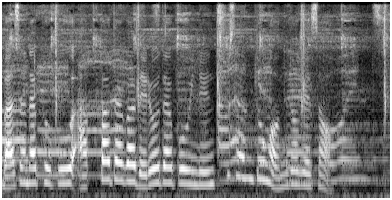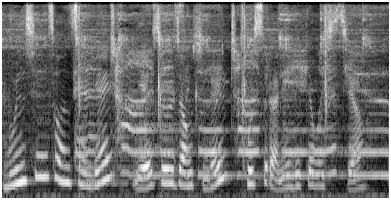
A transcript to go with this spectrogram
마산 아프구 앞바다가 내려다 보이는 추산동 언덕에서 문신 선생의 예술 정신을 고스란히 느껴보시죠.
